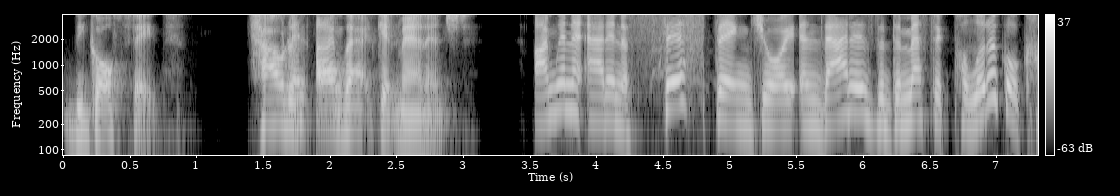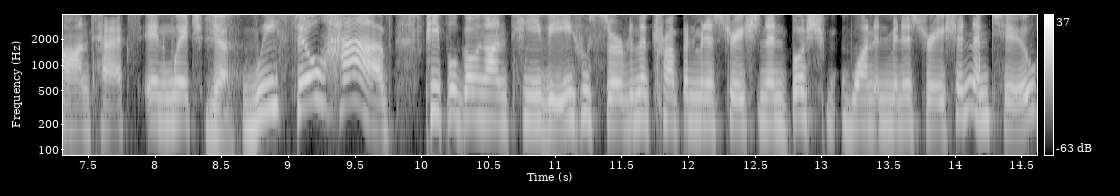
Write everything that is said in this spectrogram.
the Gulf states. How does all that get managed? I'm going to add in a fifth thing, Joy, and that is the domestic political context in which yes. we still have people going on TV who served in the Trump administration and Bush one administration and two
